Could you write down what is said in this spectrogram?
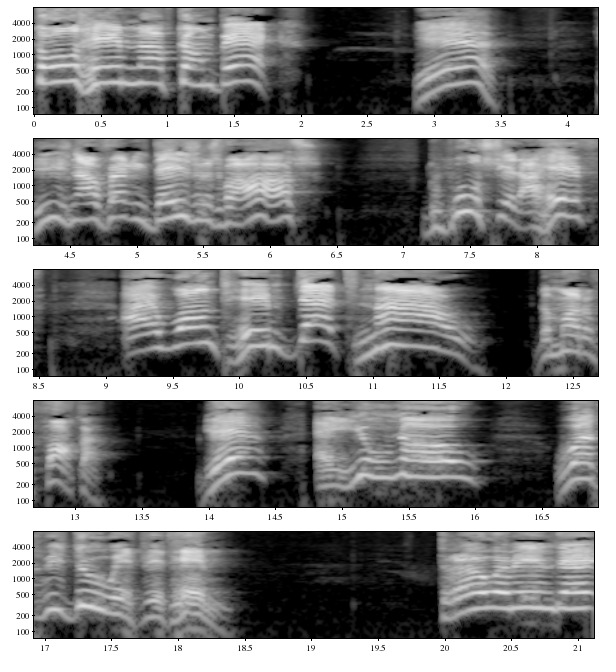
told him not come back. Yeah, he's now very dangerous for us. The bullshit I have, I want him dead now. The motherfucker. Yeah? And you know what we do with, with him. Throw him in the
